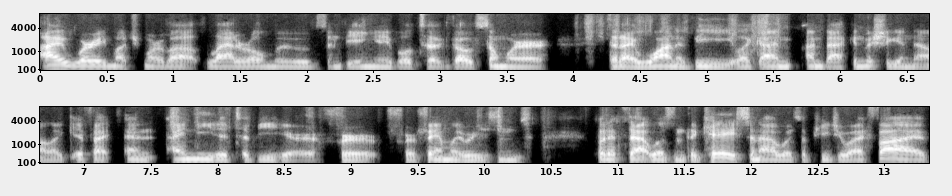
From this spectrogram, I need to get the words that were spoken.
I worry much more about lateral moves and being able to go somewhere that I want to be. Like I'm I'm back in Michigan now. Like if I and I needed to be here for for family reasons. But if that wasn't the case and I was a PGY five,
